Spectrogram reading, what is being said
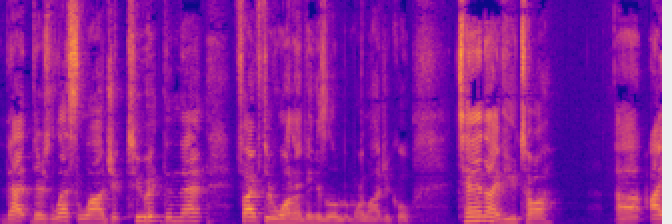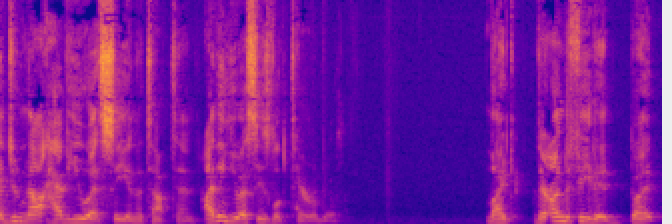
that there's less logic to it than that. 5 through 1 I think is a little bit more logical. 10 I have Utah. Uh, I do not have USC in the top 10. I think USC's look terrible. Like they're undefeated, but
